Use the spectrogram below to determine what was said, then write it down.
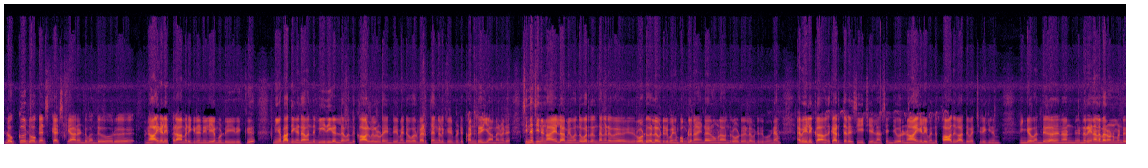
லொக்கு டோக்கன்ஸ் கேட்ஸ் என்று வந்து ஒரு நாய்களை பராமரிக்கிற நிலையம் மட்டும் இருக்குது நீங்கள் பார்த்தீங்கன்னா வந்து வீதிகளில் வந்து கால்கள் உடைந்து மற்ற ஒவ்வொரு வருத்தங்களுக்கு ஏற்பட்டு கண் தெரியாமல் சின்ன சின்ன நாய் எல்லாமே வந்து ஒருத்தர் தங்களோட ரோடுகளில் விட்டுட்டு போயினோம் பொம்பளை நாய் ரெண்டாயிரம் வந்து ரோடுகளில் விட்டுட்டு போயினோம் அவைகளுக்காக வந்து கருத்தடை சிகிச்சை எல்லாம் செஞ்சு ஒரு நாய்களை வந்து பாதுகாத்து வச்சிருக்கணும். இங்கே வந்து அதை நான் நிறைய நாள் வரணுமென்று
